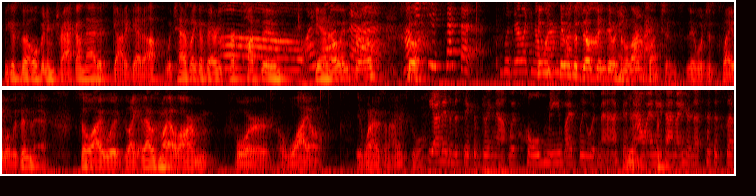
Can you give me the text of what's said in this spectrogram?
Because the opening track on that is "Gotta Get Up," which has like a very percussive Oh, I piano intro. How So did you set that? Was there like an there was there was a built-in there was an alarm Okay. functions. It would just play what was in there. So I would like that was my alarm for a while when I was in high school. See, I made the mistake of doing that with "Hold Me" by Fleetwood Mac, and Yeah. now anytime I hear that, because it's the.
